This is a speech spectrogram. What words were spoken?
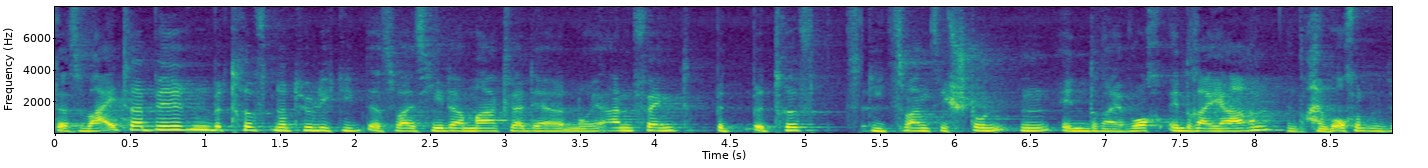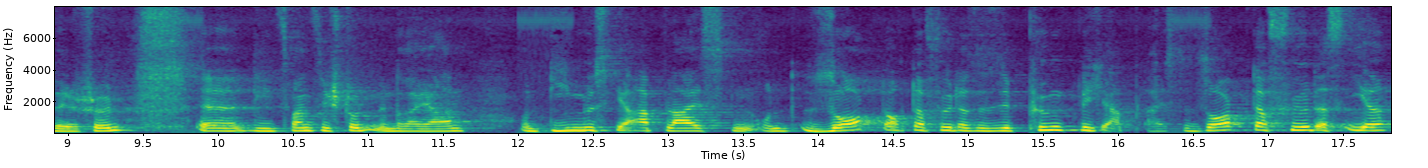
Das Weiterbilden betrifft natürlich, die, das weiß jeder Makler, der neu anfängt, betrifft die 20 Stunden in drei, Wochen, in drei Jahren, in drei Wochen, sehr schön, äh, die 20 Stunden in drei Jahren. Und die müsst ihr ableisten und sorgt auch dafür, dass ihr sie pünktlich ableistet. Sorgt dafür, dass ihr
